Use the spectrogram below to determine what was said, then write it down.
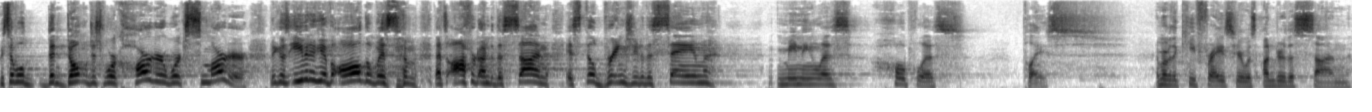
We said, well, then don't just work harder, work smarter. Because even if you have all the wisdom that's offered under the sun, it still brings you to the same meaningless, hopeless place. Remember the key phrase here was under the sun.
